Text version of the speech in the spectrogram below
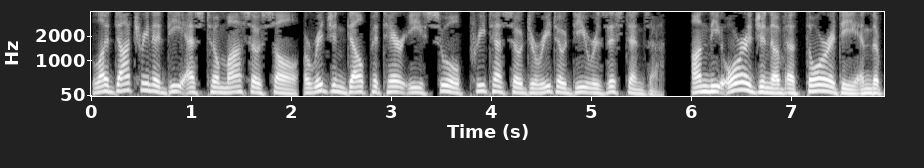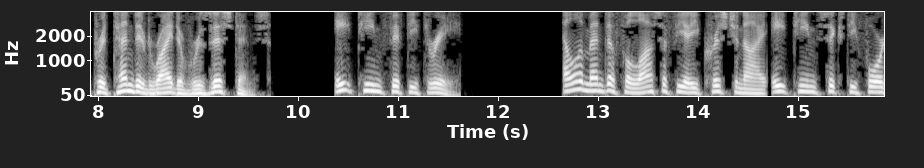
La dottrina di S. Tommaso Sul Origin del potere e sul preteso diritto di resistenza, on the origin of authority and the pretended right of resistance, 1853. Elementa Philosophiae Christianae 1864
